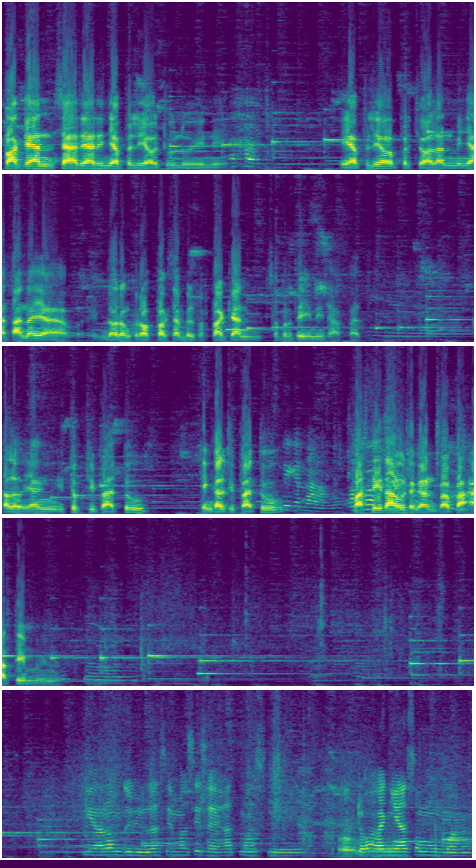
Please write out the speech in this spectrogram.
pakaian sehari-harinya beliau dulu ini. Ya beliau berjualan minyak tanah ya dorong gerobak sambil berpakaian seperti ini sahabat. Kalau yang hidup di Batu, tinggal di Batu, Pasti tahu dengan Bapak Atim ini. Ya alhamdulillah sih masih sehat masih. Doanya semua.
